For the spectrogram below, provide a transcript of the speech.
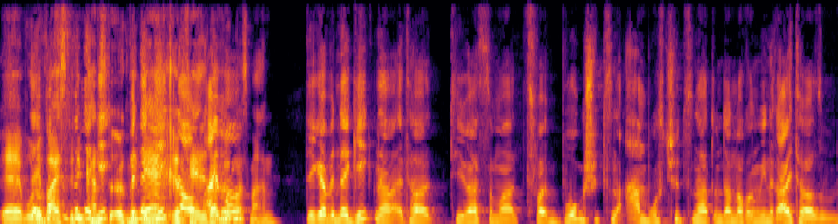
äh, wo Ey, du weißt, mit dem kannst Geg- du irgendwie mehrere Felder einmal- irgendwas machen. Digga, wenn der Gegner, Alter, die weißt du mal, zwei Bogenschützen, Armbrustschützen hat und dann noch irgendwie einen Reiter, also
